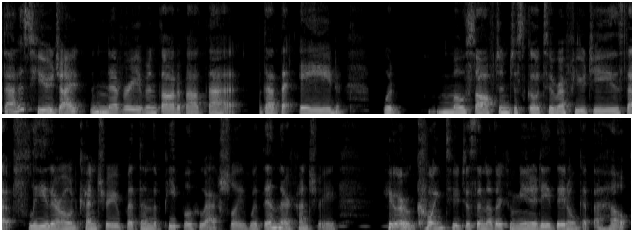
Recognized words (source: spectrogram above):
That is huge. I never even thought about that, that the aid would most often just go to refugees that flee their own country, but then the people who actually within their country who are going to just another community, they don't get the help.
